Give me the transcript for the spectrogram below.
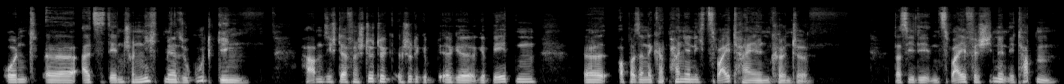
Und äh, als es denen schon nicht mehr so gut ging, haben sie Steffen Stütte, Stütte ge, gebeten, äh, ob er seine Kampagne nicht zweiteilen könnte dass sie die in zwei verschiedenen Etappen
